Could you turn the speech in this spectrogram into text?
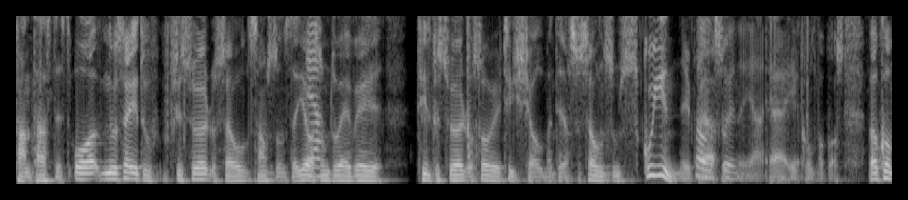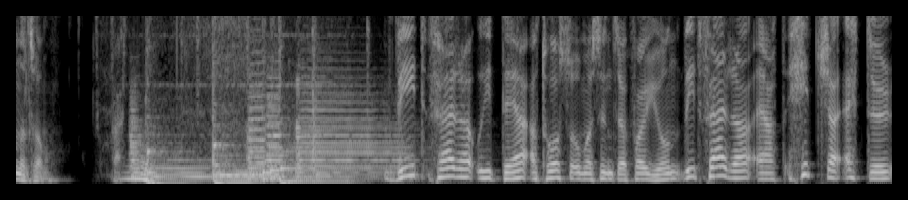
Fantastiskt. Och nu säger du frisör och sol samstundes. Det gör ja. som du är vid till frisör och så är till sol. Men det är så solen som skiner. Solen skiner, ja. Det är kul på oss. Välkommen till sommaren. Tack. Vi færa i det at hos om å syndra kvarjon, vi færa at hitja etter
